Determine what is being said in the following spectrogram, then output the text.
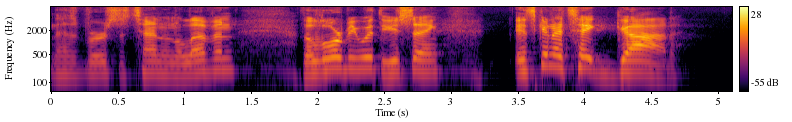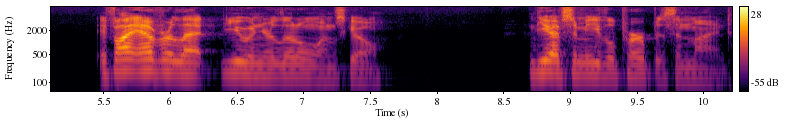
That's verses 10 and 11. The Lord be with you. He's saying, it's going to take God if I ever let you and your little ones go. You have some evil purpose in mind.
